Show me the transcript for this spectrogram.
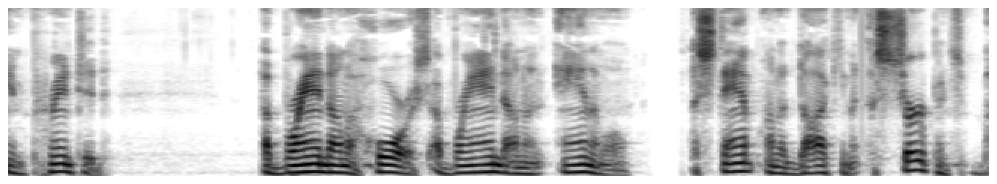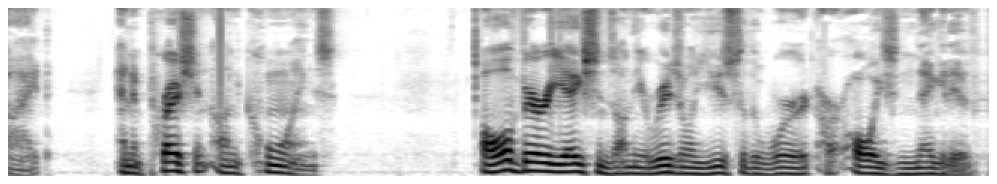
imprinted, a brand on a horse, a brand on an animal, a stamp on a document, a serpent's bite, an impression on coins. All variations on the original use of the word are always negative.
